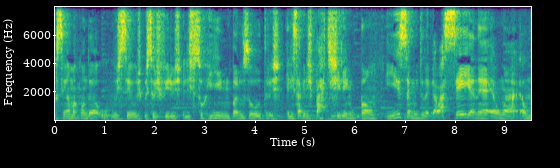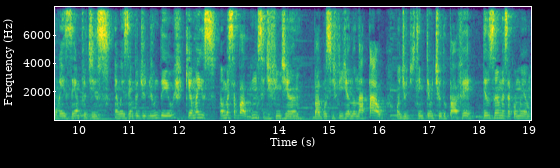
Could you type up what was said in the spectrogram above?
O Senhor ama quando os seus, os seus filhos, eles sorriem um para os outros. Eles, sabe, eles partilhem o pão. E isso é muito legal. A ceia, né, é, uma, é um exemplo disso. É um exemplo de, de um Deus que ama isso. Ama essa bagunça de fim de ano. Bagunça de fim de ano no Natal, onde sempre tem um tio do pavê. Deus ama essa comunhão.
